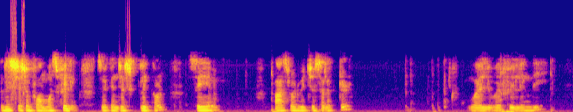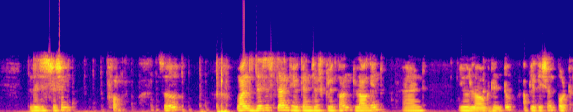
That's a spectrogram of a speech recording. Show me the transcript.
The registration form was filling. So you can just click on same password which you selected while you were filling the registration form. So once this is done you can just click on login and you logged into application portal.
